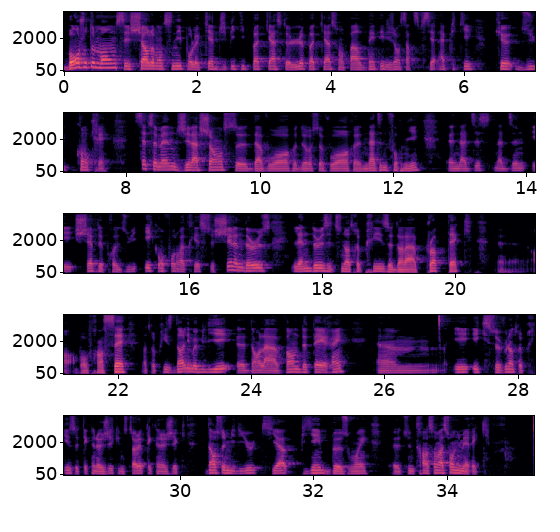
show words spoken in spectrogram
Bonjour tout le monde, c'est Charles Montigny pour le GPT Podcast, le podcast où on parle d'intelligence artificielle appliquée que du concret. Cette semaine, j'ai la chance euh, d'avoir, de recevoir euh, Nadine Fournier. Euh, Nadine est chef de produit et cofondatrice chez Lenders. Lenders est une entreprise dans la PropTech, en bon français, une entreprise dans l'immobilier, dans la vente de terrain euh, et, qui se veut une entreprise technologique, une startup technologique dans ce milieu qui a bien besoin euh, d'une transformation numérique.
